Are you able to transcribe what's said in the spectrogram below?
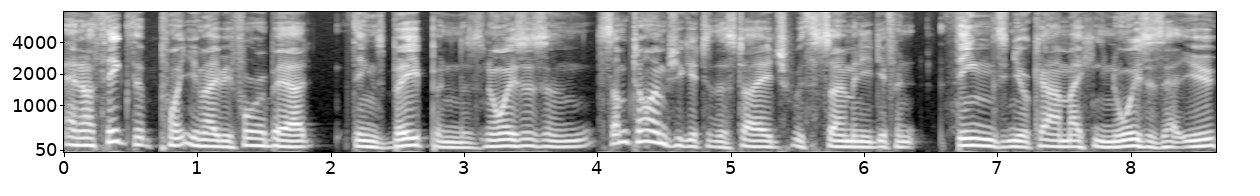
And I think the point you made before about things beep and there's noises, and sometimes you get to the stage with so many different things in your car making noises at you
